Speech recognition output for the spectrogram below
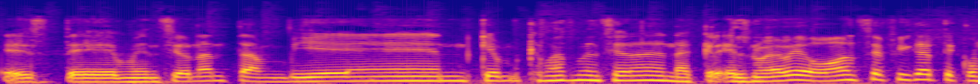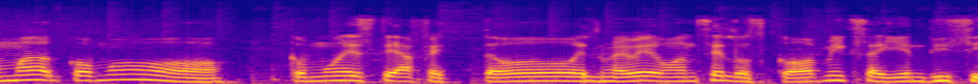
este, mencionan también, ¿qué, más mencionan en aquel? El 911, fíjate cómo, cómo, cómo este afectó el 911 los cómics ahí en DC.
